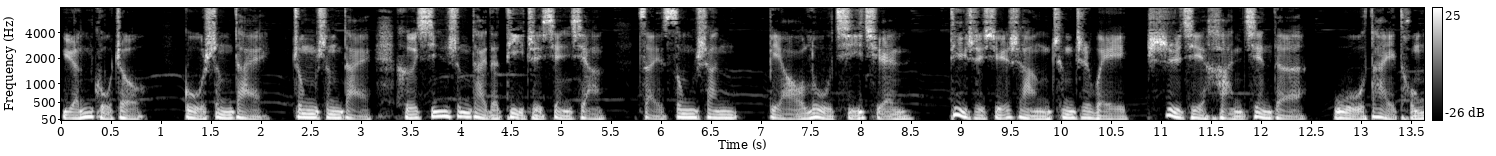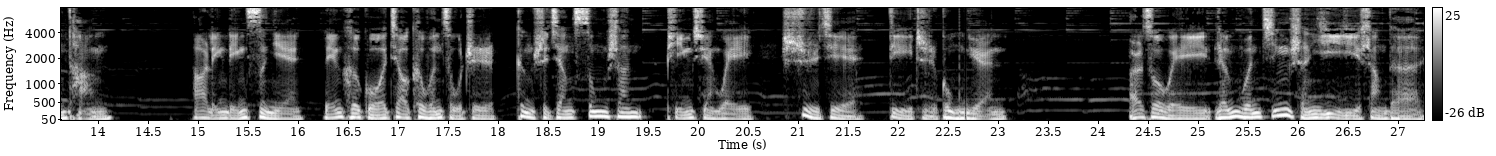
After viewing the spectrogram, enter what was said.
远古宙、古生代、中生代和新生代的地质现象，在嵩山表露齐全。地质学上称之为世界罕见的五代同堂。二零零四年，联合国教科文组织更是将嵩山评选为世界地质公园。而作为人文精神意义上的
